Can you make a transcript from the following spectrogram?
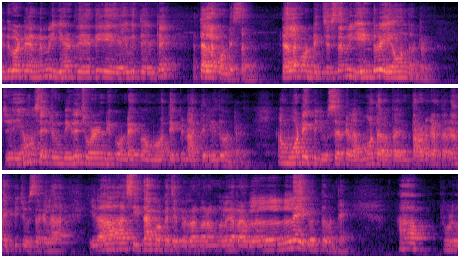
ఇదిగోటి అంటే ఏంటి ఏది ఏవి అంటే తెల్ల కొండిస్తాను తెల్లకొండ ఇచ్చేస్తాను ఇందులో ఏముంది అంటాడు చూ- ఏమో సైట్ మీరే చూడండి కొండ అయిపోయి మూత ఇప్పి నాకు తెలియదు అంటాడు. ఆ మూట ఇప్పి చూస్తారు కదా మూత పైన తాడు కడతాడు కదా ఇప్పి చూస్తారు కదా. ఇలా సీతాకొక చెట్లు రంగు రంగులుగా రవ్వలల్లా ఎగురుతూ ఉంటాయి. అప్పుడు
